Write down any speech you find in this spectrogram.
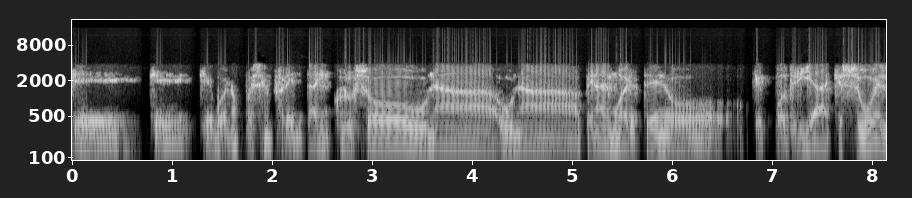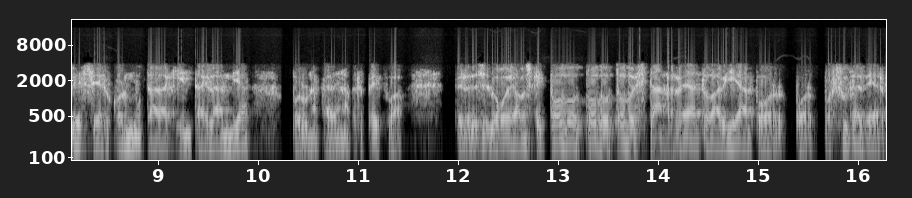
que, que, bueno pues enfrenta incluso una, una pena de muerte o que podría que suele ser conmutada aquí en Tailandia por una cadena perpetua pero desde luego digamos que todo todo todo está todavía por, por, suceder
